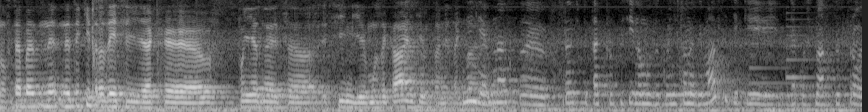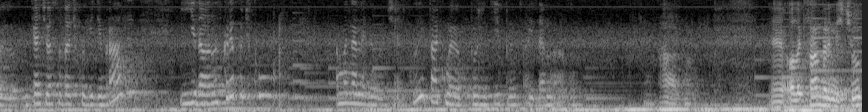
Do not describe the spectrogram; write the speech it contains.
Ну, в тебе не, не такі традиції, як е, поєднуються сім'ї музикантів там і так далі. ні, в нас е, в принципі так професійно музикою ніхто не займався, тільки якось нас з сестрою дитячого садочку відібрали, її дали на скрипочку, а мене на віолончельку. І так ми по житті, в принципі, йдемо разом. Гарно. Е, Олександр Міщук,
